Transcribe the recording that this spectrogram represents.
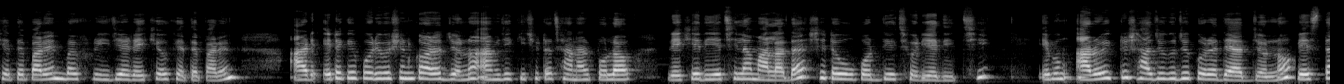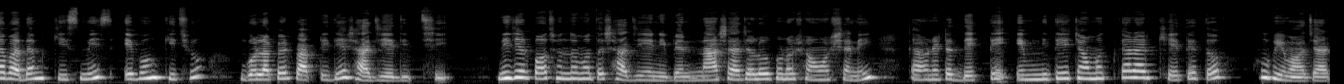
খেতে পারেন বা ফ্রিজে রেখেও খেতে পারেন। আর এটাকে পরিবেশন করার জন্য আমি যে কিছুটা ছানার পোলাও রেখে দিয়েছিলাম আলাদা সেটা উপর দিয়ে ছড়িয়ে দিচ্ছি। এবং আরও একটু সাজুগুজু করে দেওয়ার জন্য পেস্তা বাদাম কিশমিশ এবং কিছু গোলাপের পাপড়ি দিয়ে সাজিয়ে দিচ্ছি। নিজের পছন্দ মতো সাজিয়ে নেবেন। না সাজালেও কোনো সমস্যা নেই, কারণ এটা দেখতে এমনিতেই চমৎকার আর খেতে তো খুবই মজার।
